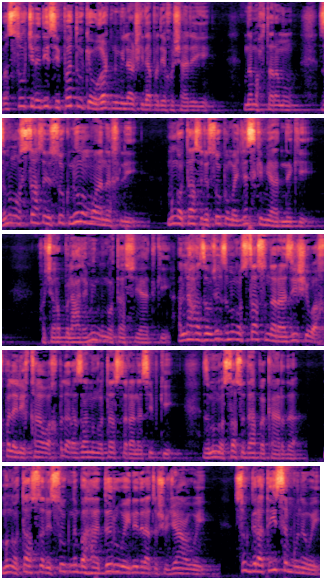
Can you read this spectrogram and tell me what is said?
بس څوک چې د دې صفت وکړي او غټ نوم یې لاړ شي دا په دې خوشحالېږي نه محترمو زموږ او ستاسو د څوک نوم هم وانخلي موږ او تاسو د څوک په مجلس کې یاد نه کړي خو چې رب العالمین موږ او تاسو یاد کړي الله عزوجل زموږ او ستاسو نه راضي شي او خپله لقا او خپله رضا موږ او تاسو ته رانصیب کړي زموږ او ستاسو دا پکار ده موږ او تاسو ته دې څوک نه بهادر وایي، نه دې راته شجاع وایي، څوک دې راته هېڅ هم ونه وایي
